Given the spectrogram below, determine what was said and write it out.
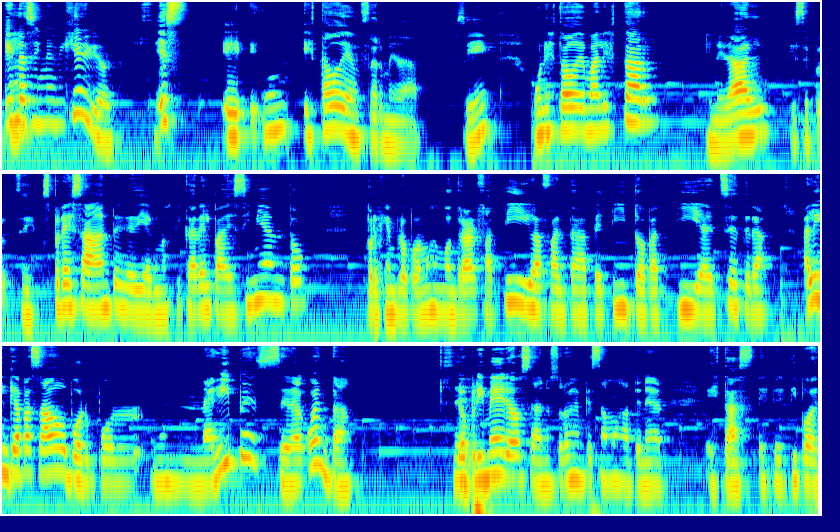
¿Qué es la sickness behavior? Es eh, un estado de enfermedad, ¿sí? un estado de malestar general que se, se expresa antes de diagnosticar el padecimiento. Por ejemplo, podemos encontrar fatiga, falta de apetito, apatía, etc. Alguien que ha pasado por, por una gripe se da cuenta. Lo primero, o sea, nosotros empezamos a tener estas, este tipo de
